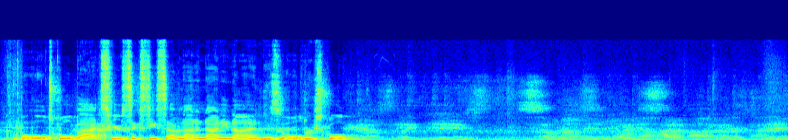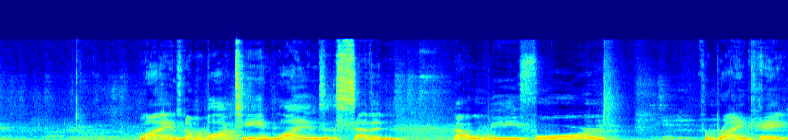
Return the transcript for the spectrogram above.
A Couple old school backs here. 67 out of 99. This is older school. Lions number block team, Lions seven. That will be for for Brian K.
